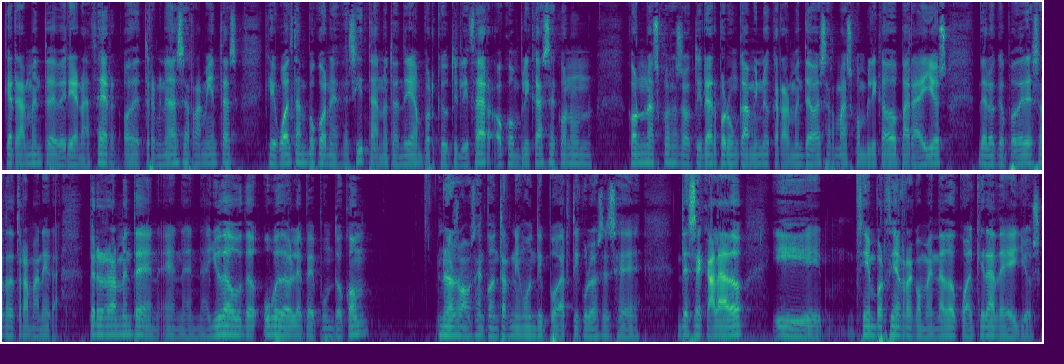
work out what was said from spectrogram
que realmente deberían hacer, o determinadas herramientas que igual tampoco necesitan, no tendrían por qué utilizar, o complicarse con, un, con unas cosas o tirar por un camino que realmente va a ser más complicado para ellos de lo que podría ser de otra manera. Pero realmente en, en, en ayudawp.com no nos vamos a encontrar ningún tipo de artículos de ese, de ese calado y 100% recomendado cualquiera de ellos.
